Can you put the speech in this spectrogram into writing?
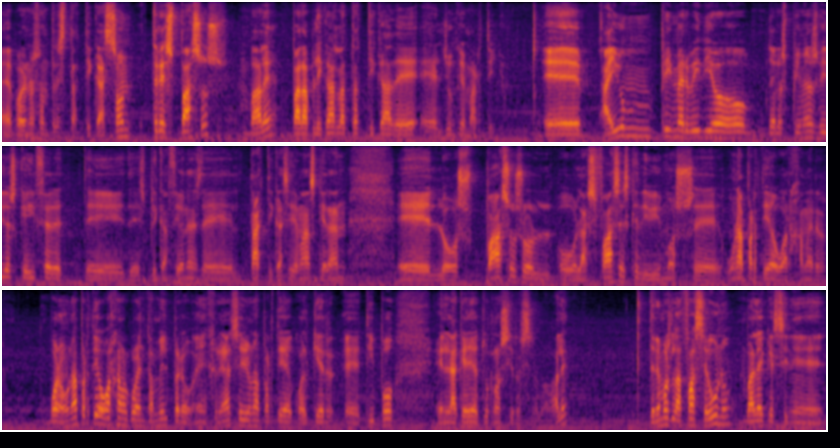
Eh, pues no son tres tácticas, son tres pasos, ¿vale? Para aplicar la táctica del de, eh, martillo. Eh, hay un primer vídeo, de los primeros vídeos que hice de, explicaciones de tácticas y demás, que eran los pasos o, las fases que dividimos eh, una partida de Warhammer bueno, una partida de Warhammer 40.000, pero en general sería una partida de cualquier tipo en la que haya turnos y reserva, ¿vale? Tenemos la fase 1, ¿vale? Que si, eh,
